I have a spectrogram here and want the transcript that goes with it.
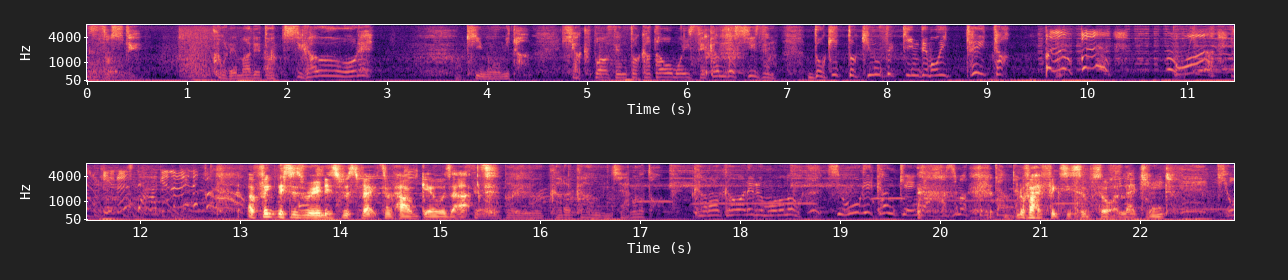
そしてこれまでと違う俺 昨日見た100%片思いセカンドシーズンドキッとキュン接近でも言っていたもう許してあげないのか I think this is really his perspective of how girls act. 先輩をからかうんじゃものとからかわれるものの上下関係が始まっていたん I だ don't know if I think he's some sort of legend. 今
